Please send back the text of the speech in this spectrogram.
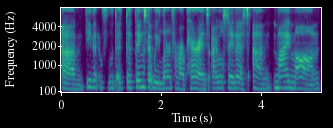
um, even the, the things that we learned from our parents. I will say this: um, my mom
